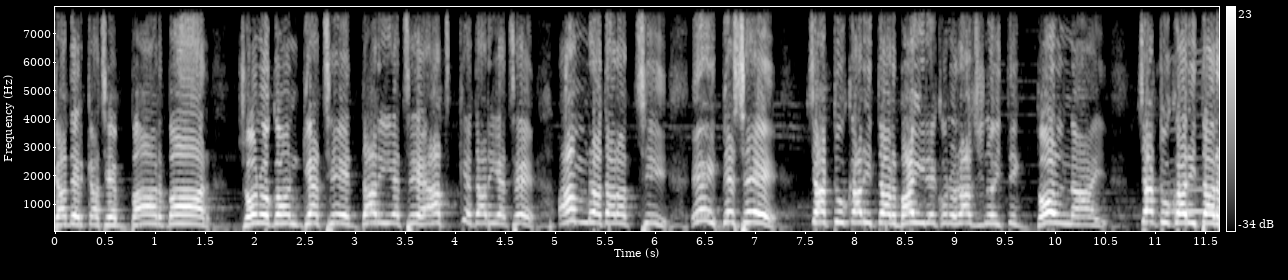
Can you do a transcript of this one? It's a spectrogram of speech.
যাদের কাছে বারবার জনগণ গেছে, দাঁড়িয়েছে, আজকে দাঁড়িয়েছে, আমরা দাঁড়াচ্ছি। এই দেশে চাটুকারিতার বাইরে কোনো রাজনৈতিক দল নাই, চাটুকারিতার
